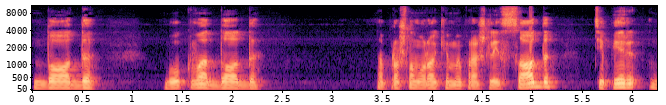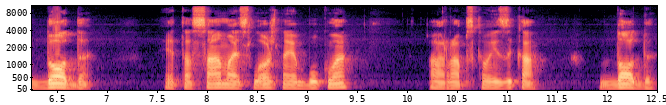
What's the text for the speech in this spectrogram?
ДОД, буква ДОД. На прошлом уроке мы прошли СОД, теперь ДОД. Это самая сложная буква арабского языка. Дод.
